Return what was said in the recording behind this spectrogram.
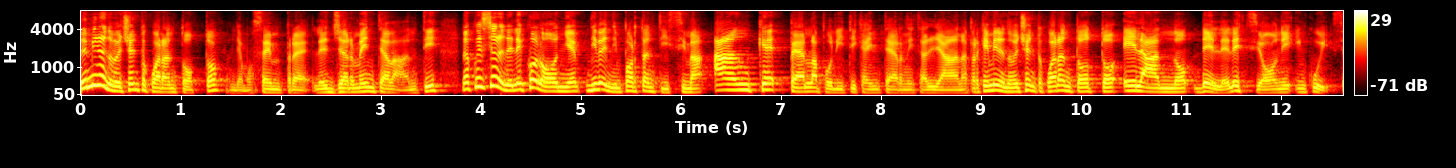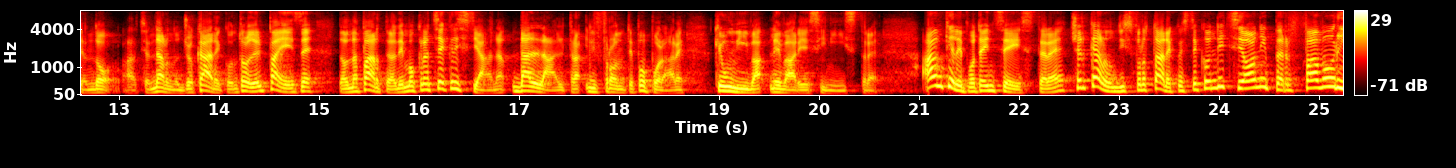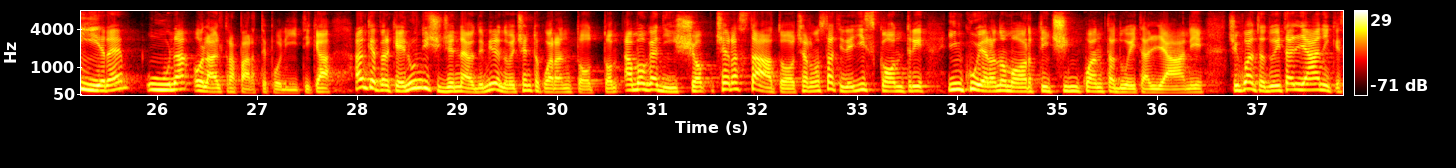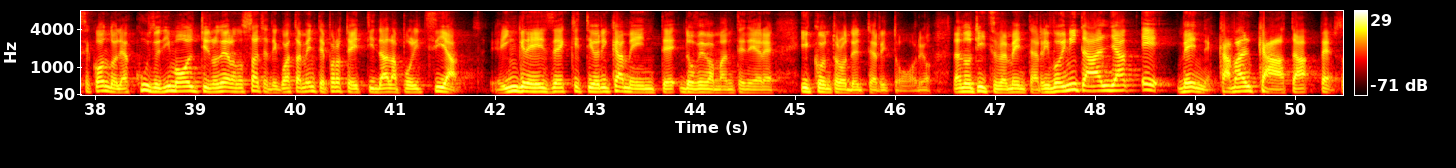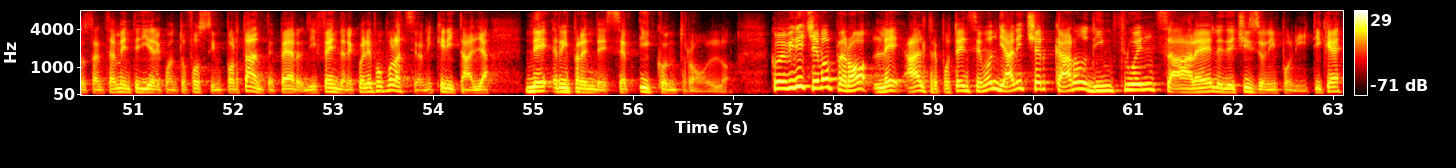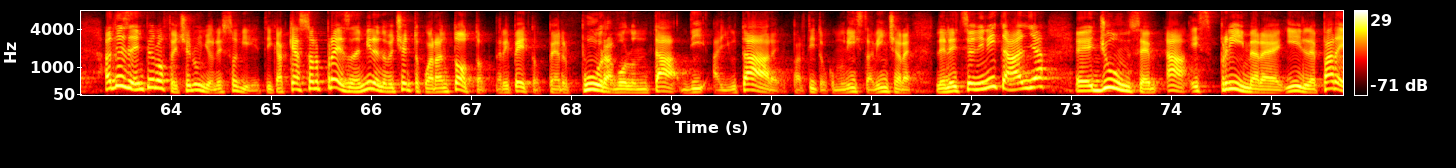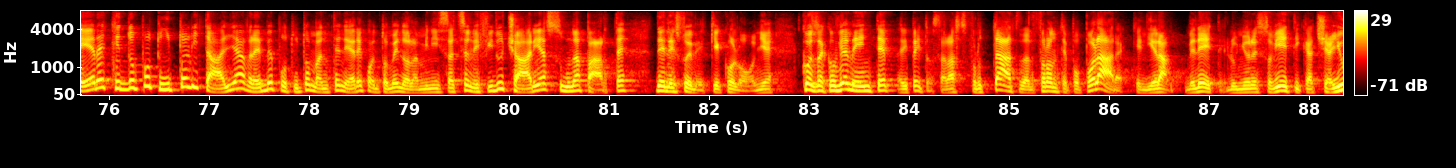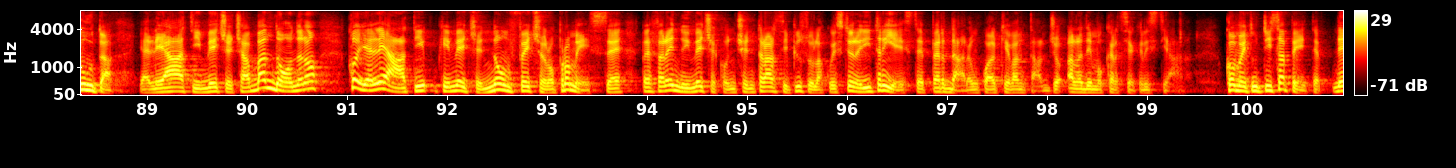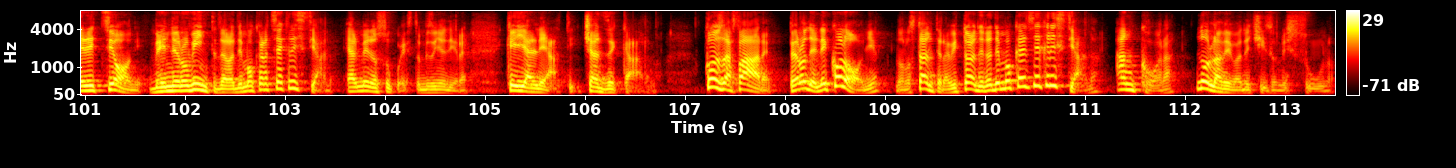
Nel 1948, andiamo sempre leggermente avanti, la questione delle colonie divenne importantissima anche per la politica interna italiana, perché il 1948 è l'anno delle elezioni in cui si, andò, si andarono a giocare il controllo del paese, da una parte la democrazia cristiana, dall'altra il fronte popolare che univa le varie sinistre. Anche le potenze estere cercarono di sfruttare queste condizioni per favorire una o l'altra parte politica, anche perché l'11 gennaio del 1948 a Mogadiscio c'era stato, c'erano stati degli scontri in cui erano morti 52 italiani, 52 italiani che secondo le accuse di molti non erano stati adeguatamente protetti dalla polizia inglese che teoricamente doveva mantenere il controllo del territorio. La notizia ovviamente arrivò in Italia e venne cavalcata per sostanzialmente dire quanto fosse importante per difendere quelle popolazioni che l'Italia ne riprendesse il controllo. Come vi dicevo però le altre potenze mondiali cercarono di influenzare le decisioni politiche, ad esempio lo fece l'Unione Sovietica che a sorpresa nel 1948, ripeto, per pura volontà di aiutare il Partito Comunista a vincere le elezioni in Italia, eh, giunse a esprimere il parere che dopo tutto l'Italia avrebbe potuto mantenere quantomeno l'amministrazione fiduciaria su una parte delle sue vecchie colonie, cosa che ovviamente, ripeto, sarà sfruttata dal fronte popolare che dirà, vedete, l'Unione Sovietica ci aiuta, gli alleati invece ci abbandonano, con gli alleati che invece non fecero promesse, preferendo invece concentrarsi più sulla questione di Trieste per dare un qualche vantaggio alla democrazia cristiana. Come tutti sapete, le elezioni vennero vinte dalla democrazia cristiana e almeno su questo bisogna dire che gli alleati ci azzeccarono. Cosa fare però delle colonie, nonostante la vittoria della democrazia cristiana, ancora non l'aveva deciso nessuno.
